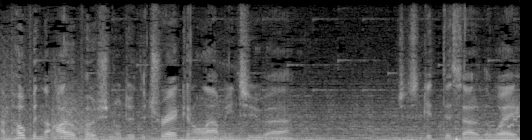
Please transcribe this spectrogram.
I'm hoping the auto potion will do the trick and allow me to uh, just get this out of the way.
